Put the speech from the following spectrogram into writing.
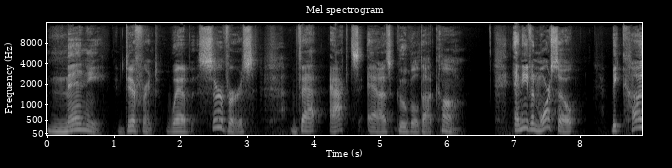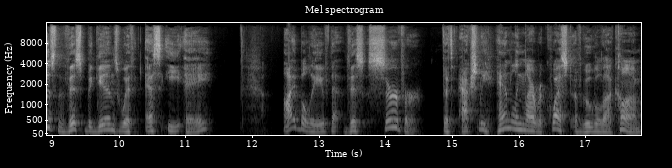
many different web servers that acts as google.com. And even more so, because this begins with SEA, I believe that this server that's actually handling my request of google.com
